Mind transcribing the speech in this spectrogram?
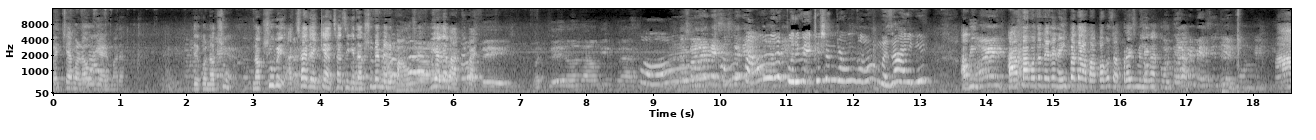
बच्चा बड़ा हो गया है हमारा। देखो नक्शु नक्शु भी अच्छा देख के अच्छा सीखे। नक्शु ने मेरे पाँव भी अले बाकी बाय वैकेशन रहूँगा मज़ा आएगी। अभी पापा को तो तेरे नहीं पता पापा को सरप्राइज़ मिलेगा तू तेरा। है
